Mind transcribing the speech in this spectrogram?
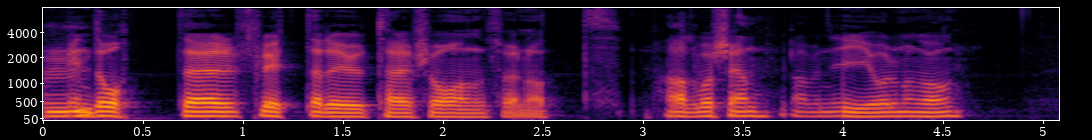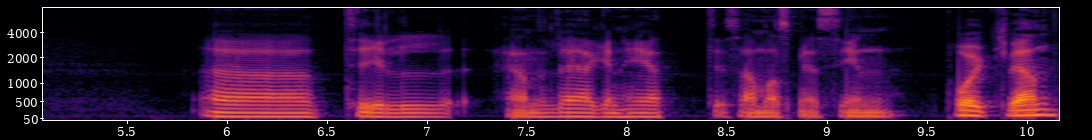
Mm. Min dotter flyttade ut härifrån för något halvår sedan, ja, vid nyår någon gång. Eh, till en lägenhet tillsammans med sin pojkvän.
